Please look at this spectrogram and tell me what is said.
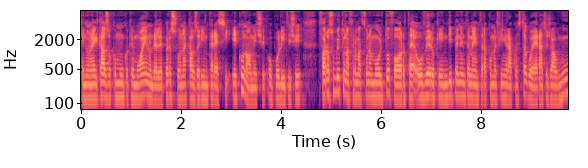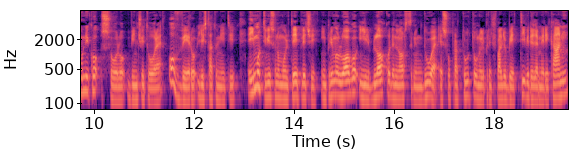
e non è il caso comunque che muoiano delle persone a causa di interessi economici o politici. Farò subito un'affermazione molto forte, ovvero che indipendentemente da come finirà questa guerra c'è già un unico solo vincitore, ovvero gli Stati Uniti. E i motivi sono molteplici. In primo luogo il blocco del Nord Stream 2 e soprattutto uno dei principali obiettivi degli americani,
